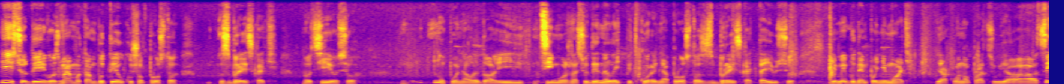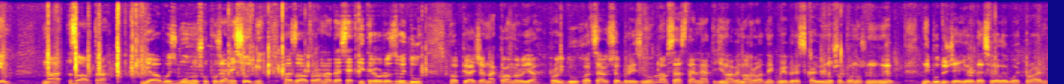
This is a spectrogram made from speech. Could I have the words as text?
І сюди візьмемо там бутилку, щоб просто збризкати оці ось. Ну, поняли, да? І ці можна сюди не лить під корень, а просто збризкати та і все. І ми будемо розуміти, як воно працює. А цим на завтра я візьму, ну щоб уже не сьогодні, а завтра на 10 літрів розведу. Опять же на камеру я пройду, оце все бризну, а все остальне тоді на виноградник вибризкаю, ну щоб воно ну, не, не буду ж я його десь виливати, правильно?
